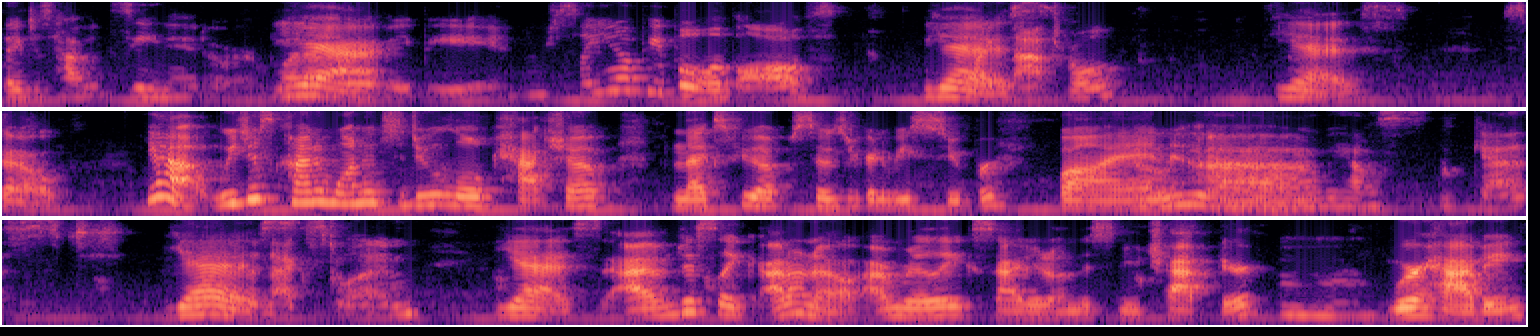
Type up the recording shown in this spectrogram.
they just haven't seen it, or whatever Yeah. it may be. I'm just like, you know, people evolve like "Yes, natural. yes." So. Yeah, we just kind of wanted to do a little catch up. The next few episodes are going to be super fun. Oh, yeah, Um, we have a guest yes. for the next one. Yes, I'm just like, I don't know. I'm really excited on this new chapter hmm we're having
